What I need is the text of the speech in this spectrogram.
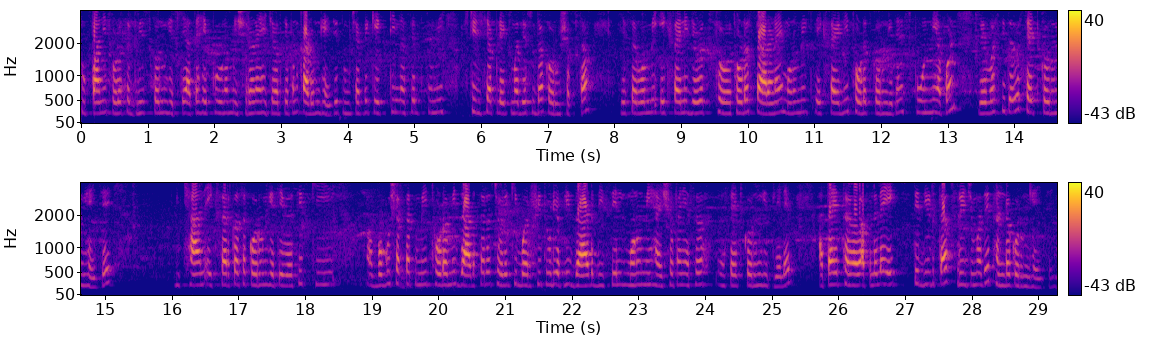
तुपाने थोडंसं ग्रीस करून घेतले. आता हे पूर्ण मिश्रण आहे ह्याच्यावरती पण काढून घ्यायचे. तुमच्याकडे केक टीन नसेल तर तुम्ही स्टीलच्या प्लेटमध्ये सुद्धा करू शकता. हे सर्व मी एक साईडने जेवढं थो थोडंच सारण आहे म्हणून मी एक साईडनी थोडंच करून घेते आणि स्पूननी आपण व्यवस्थित असं सेट करून घ्यायचे. मी छान एकसारखं असं करून घेते व्यवस्थित की बघू शकता तुम्ही थोडं मी जाडसरच ठेवलं की बर्फी थोडी आपली जाड दिसेल म्हणून मी ह्या हिशोबाने असं सेट करून घेतलेलं आहे. आता हे थ आपल्याला एक ते दीड तास फ्रीजमध्ये थंड करून घ्यायचं आहे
